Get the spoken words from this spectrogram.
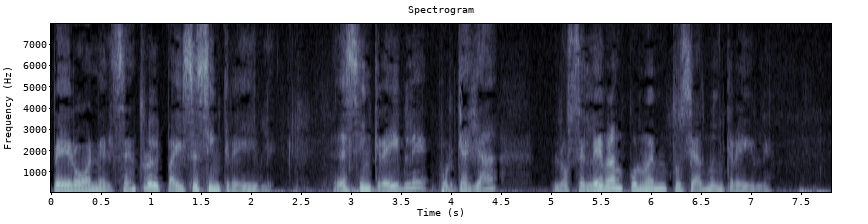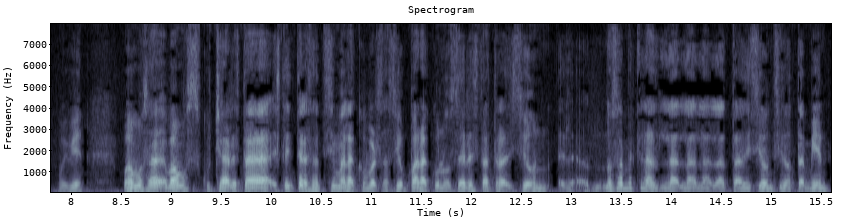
Pero en el centro del país es increíble. Es increíble porque allá lo celebran con un entusiasmo increíble. Muy bien. Vamos a, vamos a escuchar esta, está interesantísima la conversación para conocer esta tradición, no solamente la, la, la- la- tradición, sino también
